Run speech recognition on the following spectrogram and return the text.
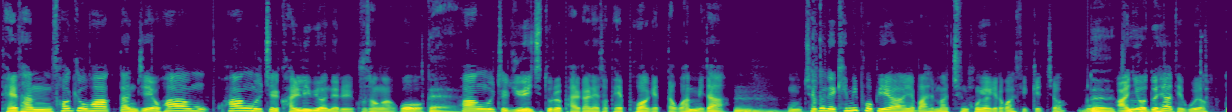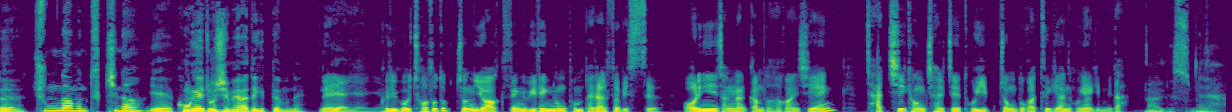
대산 석유화학단지의 화학, 화학 물질 관리위원회를 구성하고 네. 화학물질 유해 지도를 발간해서 배포하겠다고 합니다. 음. 음, 최근에 케미포비아에 말맞춘 공약이라고 할 수 있겠죠? 뭐 네, 그- 아니어도 해야 되고요. 네. 충남은 특히나, 예, 공해 조심해야 되기 때문에. 네. 예, 예, 예. 그리고 저소득층 여학생 위생용품 배달 서비스, 어린이 장난감 도서관 시행, 자치 경찰제 도입 정도가 특이한 공약입니다. 알겠습니다.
